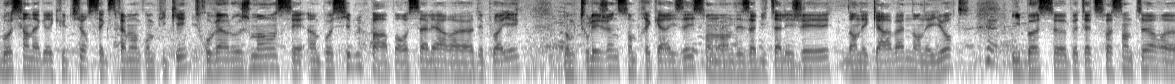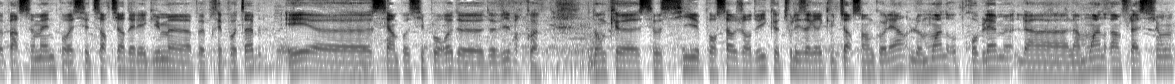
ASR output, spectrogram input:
Bosser en agriculture, c'est extrêmement compliqué. Trouver un logement, c'est impossible par rapport au salaire déployé. Donc tous les jeunes sont précarisés, ils sont dans des habitats légers, dans des caravanes, dans des yurts. Ils bossent peut-être 60 heures par semaine pour essayer de sortir des légumes à peu près potables. Et c'est impossible pour eux de, de vivre. quoi. Donc c'est aussi pour ça aujourd'hui que tous les agriculteurs sont en colère. Le moindre problème, la, la moindre inflation,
